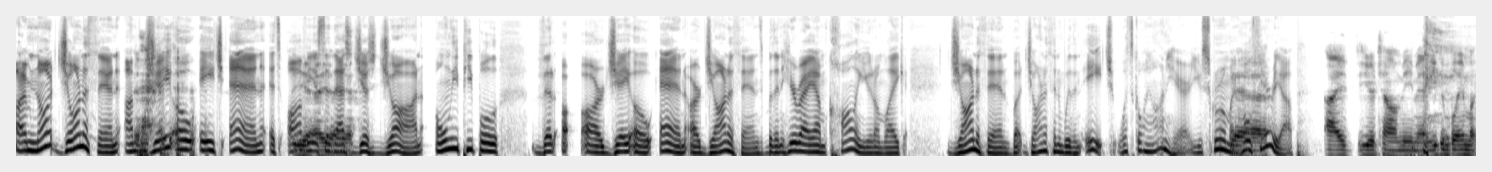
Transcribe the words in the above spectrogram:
I'm not Jonathan. I'm J O H N. It's obvious yeah, that that's yeah. just John. Only people that are J O N are Jonathans. But then here I am calling you, and I'm like, Jonathan, but Jonathan with an H. What's going on here? You screwing my whole theory up. I, you're telling me, man. You can blame my,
